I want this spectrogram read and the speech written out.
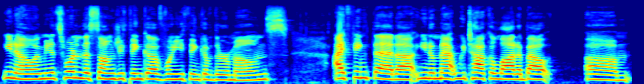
You know, I mean, it's one of the songs you think of when you think of the Ramones. I think that uh, you know, Matt, we talk a lot about um,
